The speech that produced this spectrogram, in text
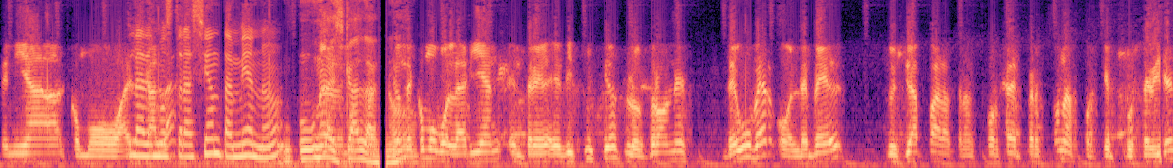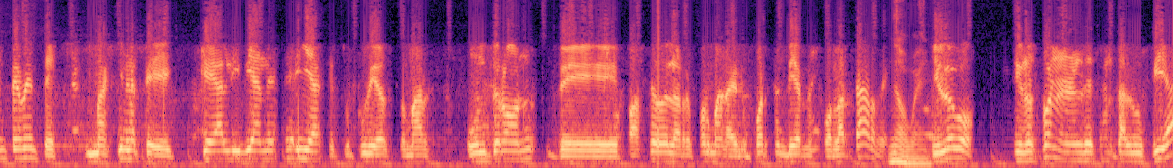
tenía como a La escala, demostración también, ¿no? Una la escala, ¿no? de cómo volarían entre edificios los drones de Uber o el de Bell, pues ya para transporte de personas, porque pues evidentemente, imagínate qué aliviane sería que tú pudieras tomar un dron de paseo de la reforma al aeropuerto un viernes por la tarde. No, güey. Y luego, si nos ponen el de Santa Lucía,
